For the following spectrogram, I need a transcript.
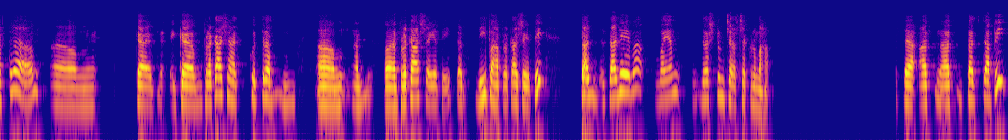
अत्र प्रकाशः कुत्र प्रकाशयति, तत् दीपः प्रकाशयति, तद्, तदेव वयं द्रष्टुं च शक्नुमः। तत् अपि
